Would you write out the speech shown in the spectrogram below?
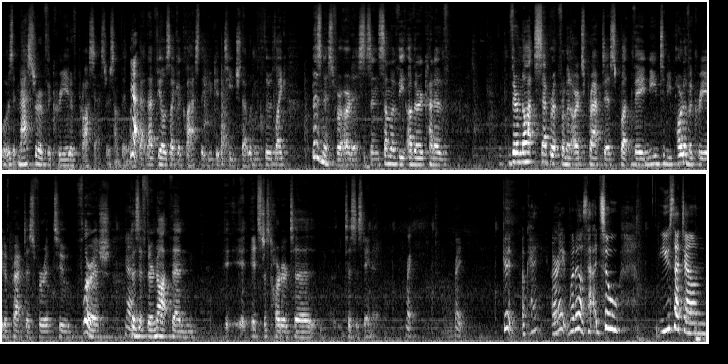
what was it, master of the creative process or something like Yeah. that. That feels like a class that you could teach that would include like business for artists and some of the other kind of they're not separate from an arts practice, but they need to be part of a creative practice for it to flourish. yeah. Because if they're not, then it, it, it's just harder to to sustain it. Right. Right. Good. Okay. All right. What else? So you sat down,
